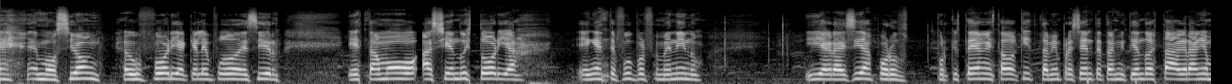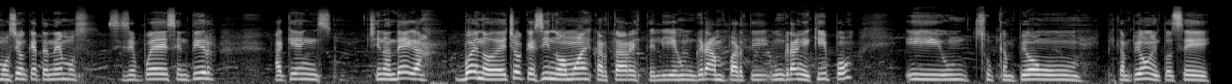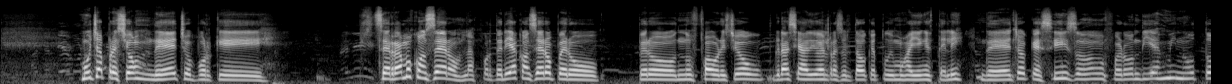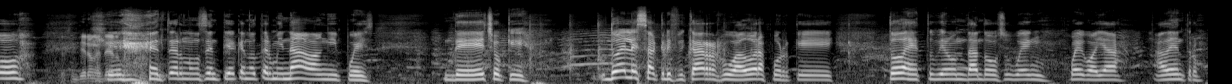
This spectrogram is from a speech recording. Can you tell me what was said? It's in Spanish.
Eh, emoción, euforia, ¿qué le puedo decir? Estamos haciendo historia en este fútbol femenino y agradecidas por porque ustedes han estado aquí también presentes transmitiendo esta gran emoción que tenemos, si se puede sentir aquí en Chinandega. Bueno, de hecho que sí, no vamos a descartar, este Lee es un gran partido, un gran equipo y un subcampeón, un bicampeón, entonces mucha presión de hecho porque cerramos con cero, las porterías con cero, pero pero nos favoreció, gracias a Dios, el resultado que tuvimos ahí en Estelí. De hecho que sí, son, fueron 10 minutos sintieron eternos? sentía que no terminaban y pues de hecho que duele sacrificar jugadoras porque todas estuvieron dando su buen juego allá adentro.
